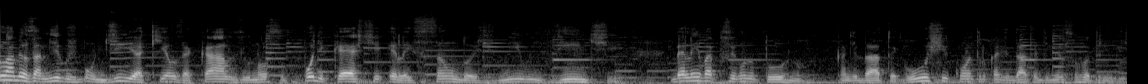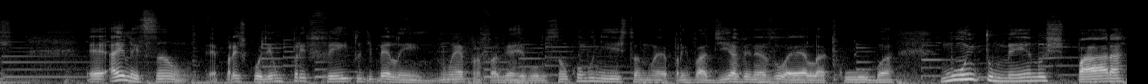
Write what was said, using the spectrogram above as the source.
Olá, meus amigos, bom dia. Aqui é o Zé Carlos e o nosso podcast Eleição 2020. Belém vai para o segundo turno. Candidato Eguchi contra o candidato Edmilson Rodrigues. É, a eleição é para escolher um prefeito de Belém, não é para fazer a revolução comunista, não é para invadir a Venezuela, Cuba, muito menos para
